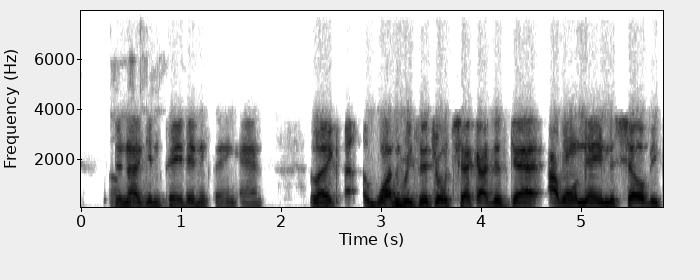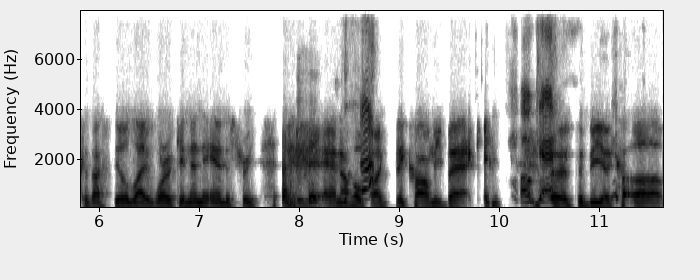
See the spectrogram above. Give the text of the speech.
They're not getting paid anything. And like uh, one residual check I just got, I won't name the show because I still like working in the industry, and I hope I, they call me back. Okay. to be a, uh,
